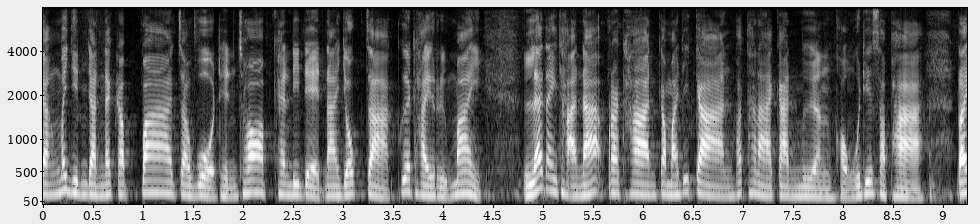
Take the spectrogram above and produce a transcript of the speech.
ยังไม่ยืนยันนะครับว่าจะโหวตเห็นชอบแคนดิเดตนายกจากเพื่อไทยหรือไม่ และในฐานะประธานกรรมธิการพัฒนาการเมืองของวุฒิสภา ได้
